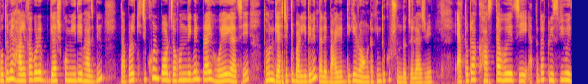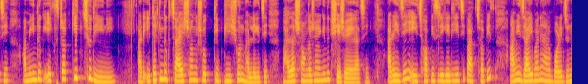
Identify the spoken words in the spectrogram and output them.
প্রথমে হালকা করে গ্যাস কমিয়ে দিয়ে ভাজবেন, তারপরে কিছুক্ষণ পর যখন দেখবেন প্রায় হয়ে গেছে তখন গ্যাসটা একটু বাড়িয়ে দেবেন, তাহলে বাইরের দিকে রঙটা কিন্তু খুব সুন্দর চলে আসবে। এতটা খাস্তা হয়েছে, এতটা ক্রিস্পি হয়েছে, আমি কিন্তু এক্সট্রা কিচ্ছু দিইনি। আর এটা কিন্তু চায়ের সঙ্গে সত্যি ভীষণ ভালো লেগেছে। ভাজার সঙ্গে সঙ্গে কিন্তু শেষ হয়ে গেছে। আর এই যে এই ছ পিস রেখে দিয়েছি, পাঁচ ছ পিস আমি যাই মানে আমার বরের জন্য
